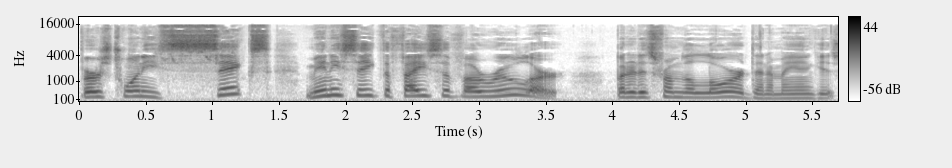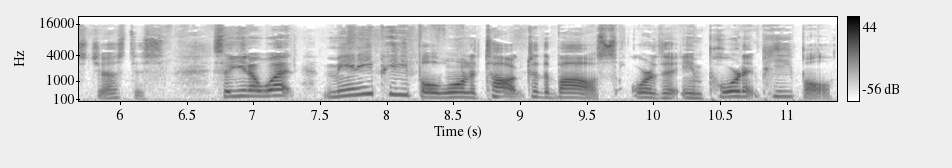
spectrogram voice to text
Verse 26 Many seek the face of a ruler, but it is from the Lord that a man gets justice. So, you know what? Many people want to talk to the boss or the important people,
